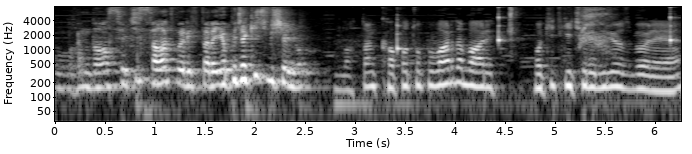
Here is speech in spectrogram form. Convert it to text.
Allah'ım daha 8 saat var iftara yapacak hiçbir şey yok. Allah'tan kafa topu var da bari vakit geçirebiliyoruz böyle ya.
